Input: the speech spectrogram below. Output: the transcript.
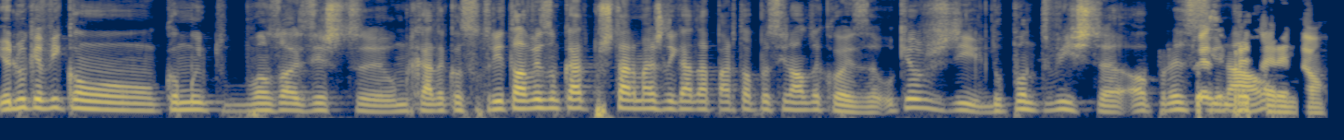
eu nunca vi com, com muito bons olhos este, o mercado da consultoria, talvez um bocado por estar mais ligado à parte operacional da coisa. O que eu vos digo, do ponto de vista operacional, empreiteiro, então.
